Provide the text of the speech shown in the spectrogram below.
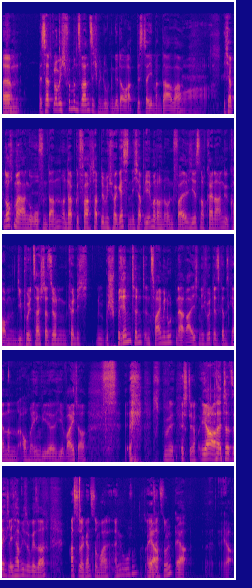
Ähm, es hat, glaube ich, 25 Minuten gedauert, bis da jemand da war. Boah. Ich habe nochmal angerufen dann und habe gefragt, habt ihr mich vergessen? Ich habe hier immer noch einen Unfall, hier ist noch keiner angekommen. Die Polizeistation könnte ich sprintend in zwei Minuten erreichen. Ich würde jetzt ganz gerne dann auch mal irgendwie hier weiter. Echt, ja? Ja, tatsächlich, habe ich so gesagt. Hast du da ganz normal angerufen? Also 110? Ja, ja ja.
